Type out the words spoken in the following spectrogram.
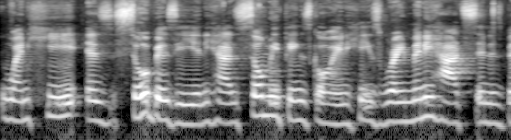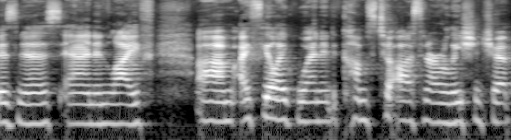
when he is so busy and he has so many things going, he's wearing many hats in his business and in life. Um, I feel like when it comes to us and our relationship,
